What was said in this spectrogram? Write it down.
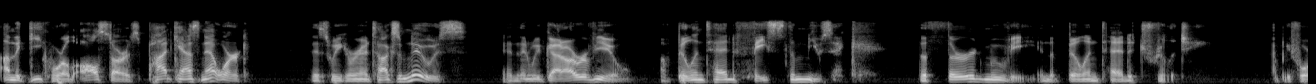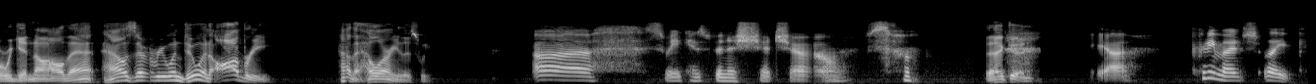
on the Geek World All Stars Podcast Network. This week, we're going to talk some news, and then we've got our review of Bill and Ted Face the Music, the third movie in the Bill and Ted trilogy. But before we get into all that, how's everyone doing? Aubrey, how the hell are you this week? Uh, this week has been a shit show. So, That good? yeah. Pretty much, like,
